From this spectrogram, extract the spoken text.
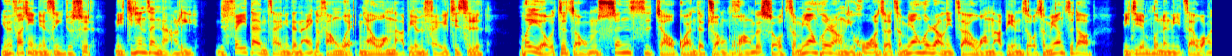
你会发现一件事情，就是你今天在哪里，你飞弹在你的哪一个方位，你要往哪边飞，其实。会有这种生死交关的状况的时候，怎么样会让你活着？怎么样会让你再往哪边走？怎么样知道你今天不能你再往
